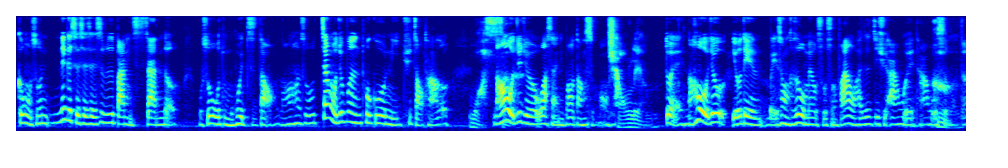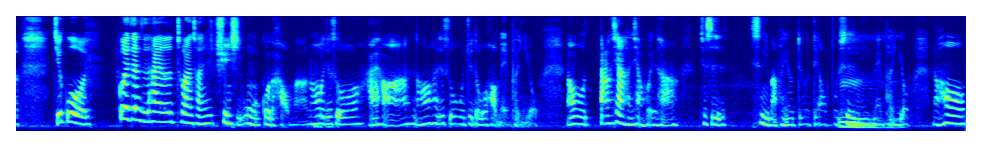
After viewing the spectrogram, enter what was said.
跟我说，那个谁谁谁是不是把你删了？我说我怎么会知道？然后他说这样我就不能透过你去找他了。哇塞！然后我就觉得哇塞，你把我当什么？桥梁，对，然后我就有点没送，可是我没有说什么，反正我还是继续安慰他或什么的。结果过一阵子，他又突然传讯息问我过得好吗？然后我就说还好啊。然后他就说我觉得我好没朋友。然后我当下很想回他，就是是你把朋友丢掉，不是你没朋友。然后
